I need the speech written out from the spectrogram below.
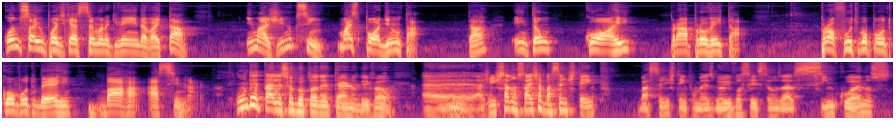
quando sair o podcast semana que vem ainda vai estar? Tá? Imagino que sim, mas pode não estar, tá? tá? Então, corre para aproveitar profutebol.com.br barra assinar. Um detalhe sobre o Plano Eterno, Deivão. É, hum. A gente está no site há bastante tempo. Bastante tempo mesmo. Eu e vocês estamos há cinco anos.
